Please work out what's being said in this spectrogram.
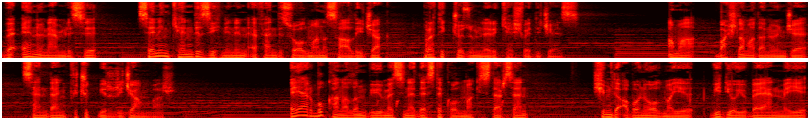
Ve en önemlisi, senin kendi zihninin efendisi olmanı sağlayacak pratik çözümleri keşfedeceğiz. Ama başlamadan önce senden küçük bir ricam var. Eğer bu kanalın büyümesine destek olmak istersen, şimdi abone olmayı, videoyu beğenmeyi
